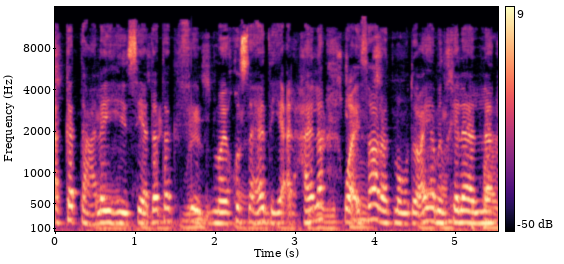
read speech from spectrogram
أكدت عليه سيادتك فيما يخص هذه الحالة وإثارة موضوعية من خلال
